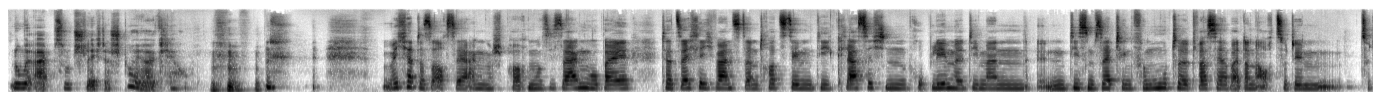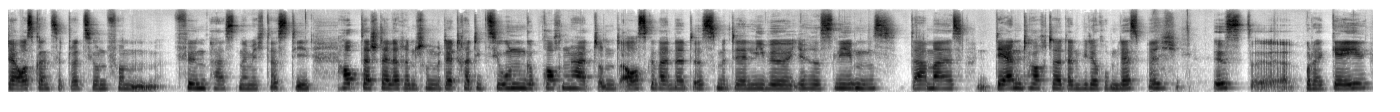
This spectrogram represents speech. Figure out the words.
nur mit absolut schlechter Steuererklärung. Mich hat das auch sehr angesprochen, muss ich sagen. Wobei tatsächlich waren es dann trotzdem die klassischen Probleme, die man in diesem Setting vermutet, was ja aber dann auch zu, dem, zu der Ausgangssituation vom Film passt, nämlich dass die Hauptdarstellerin schon mit der Tradition gebrochen hat und ausgewandert ist mit der Liebe ihres Lebens damals, deren Tochter dann wiederum lesbisch ist äh, oder gay.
